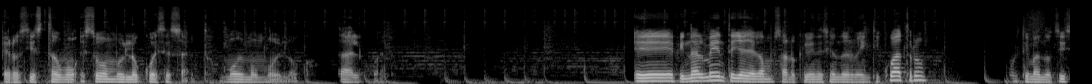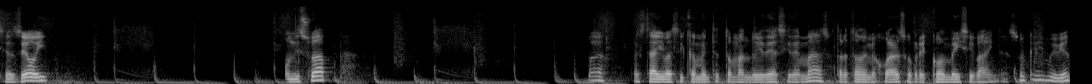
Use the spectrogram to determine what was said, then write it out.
Pero sí estuvo, estuvo muy loco ese salto, muy, muy, muy loco, tal cual. Eh, finalmente ya llegamos a lo que viene siendo el 24. Últimas noticias de hoy. Uniswap. Bueno, está ahí básicamente tomando ideas y demás, tratando de mejorar sobre Coinbase y Binance. Ok, muy bien.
